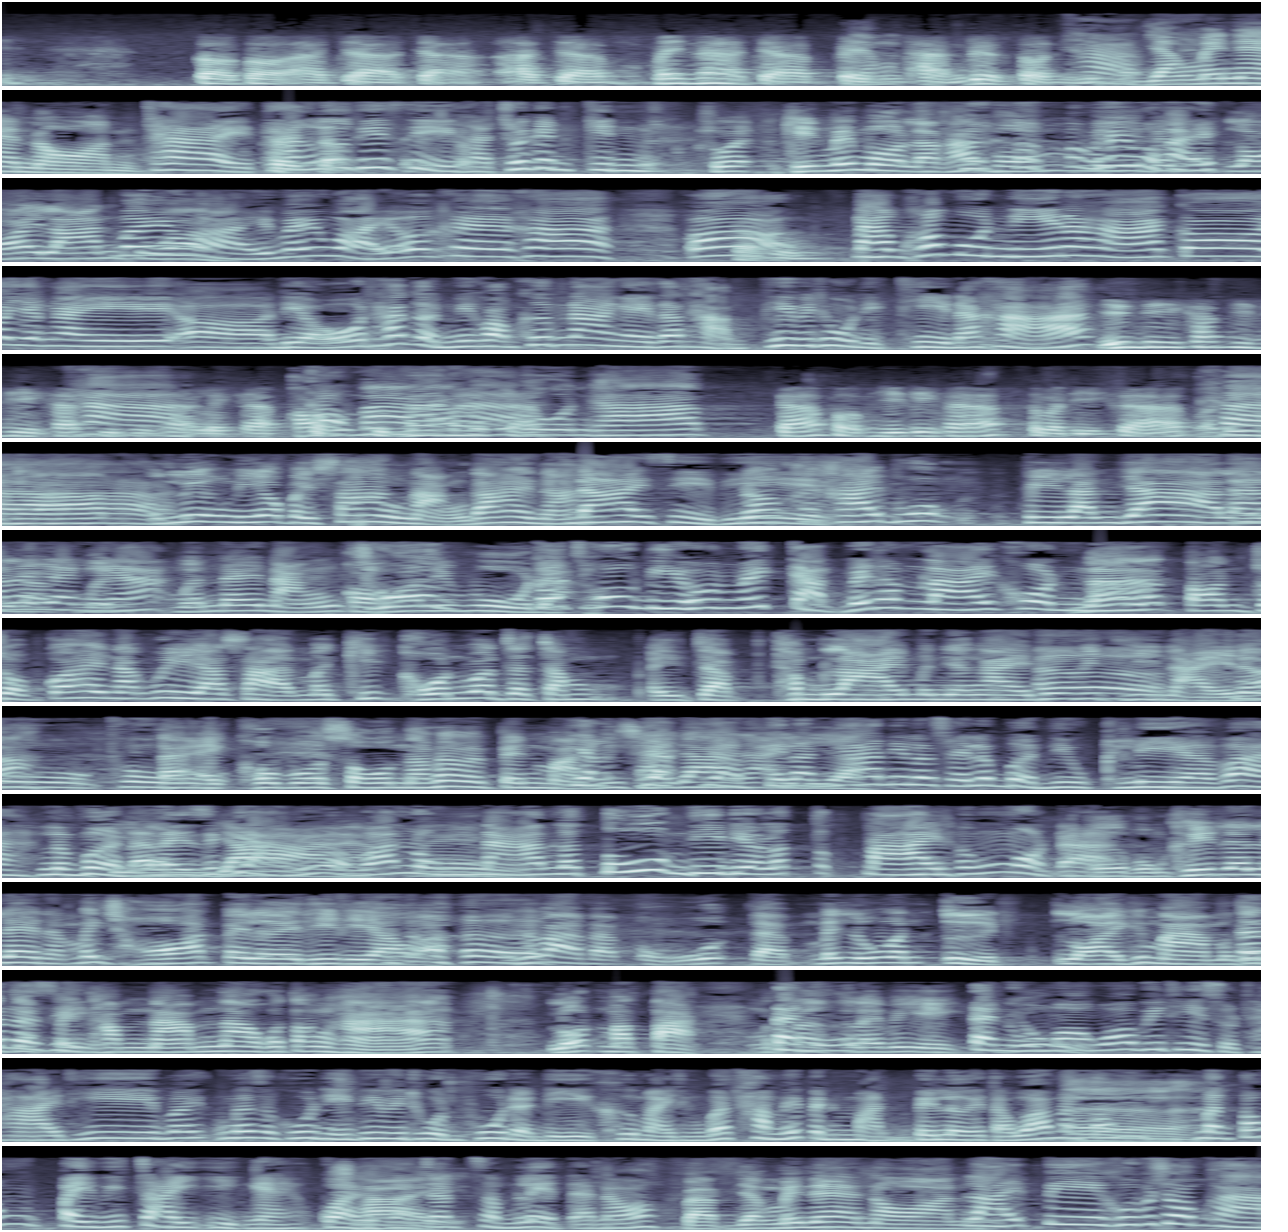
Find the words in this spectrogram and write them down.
ก็ก็อาจจะจะอาจจะไม่น่าจะเป็นทางเลือกตอนนี้ครับ ยังไม่แน่นอน ใช่ทางเลือกที่สี่ค่ะ ช่วยกันกิน ช่วยกินไม่หมดหรอกครับผม มีไม่ไหวเป็นร้อยล้านไม่ตัวไหว ไม่ไหว โอเคค่ะ ก็ครับผมตามข้อมูลนี้นะคะ ก็ยังไงเอ่อเดี๋ยวถ้าเกิดมีความคืบหน้าไงจะถามพี่วิทูลอีกทีนะคะ ยินดีครับยินดีครับค่ะยินดีมากเลยครับ ขอบคุณมากครับขคุณคพิรับทูลครับครับผมยินดีครับ สวัสดีครับสวัสดีครับค่ะเรื่องนี้เอาไปสร้างหนังได้นะ ได้สิพี่เนาะคล้ายๆพวก ปีรัญญาอะไรอะไรแบบอย่างเหมือนเงี้ยเหมือนในหนังของโชฮคอลลีวูดก็อะ โชคดีว่ามันไม่กัดไม่ทำร้ายคนนะ นะแล้วตอนจบก็ให้นักวิทยาศาสตร์มาคิดค้นว่าจะจำไอจะทำลายมันยังไงด้วยเออวิธีไหนนะ ถูกถูก แต่ไอโครโมโซมนะให้มันเป็นหมันอย่างนี่ใช้ได้อย่างนะปิไอรันเดีย ย่านี่เราใช้ระเบิดนิวเคลียร์ป่ะระเบิดอะไรสักอย่างปิรันย่าที่แบบว่าลงแม่งน้ำแล้วตุ้มทีเดียวแล้วตายทั้งหมดอะ เออผมคิดเล่นๆอะไม่ช็อตไปเลยทีเดียวอะเออใช่ป่ะแบบโอ้โหแต่ไม่รู้มันอืดลอยขึ้นมามันนั่ก็นจะน่ะสิไปทำน้ำเน่าก็ต้องหา รถมาตักมาแต่หตันูกอะไรไปอีก แต่หนูยุ่มองว่าวิธีสุดท้ายที่เมื่อเมื่อสักครู่นี้พี่วิทูลพูดอะดี คือหมายถึงว่าทำให้เป็นหมันไปเลย แต่ว่ามันต้องเออมันต้องไปวิจัยอีกไงกว่าใช่กว่าจะสำเร็จอะเนาะแบบยังไม่แน่นอน หลายปีคุณผู้ชมค่ะ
